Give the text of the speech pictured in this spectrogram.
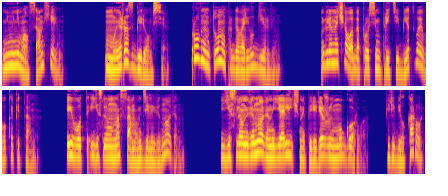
не унимался Анхельм. «Мы разберемся», — ровным тоном проговорил Гервин. «Для начала допросим при тебе твоего капитана. И вот, если он на самом деле виновен...» «Если он виновен, я лично перережу ему горло», — перебил король.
